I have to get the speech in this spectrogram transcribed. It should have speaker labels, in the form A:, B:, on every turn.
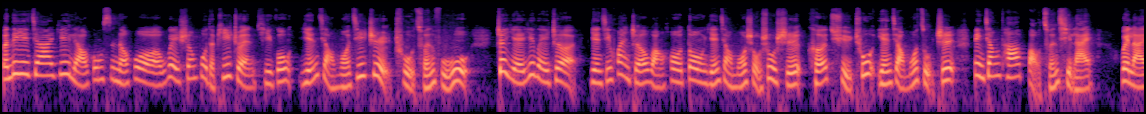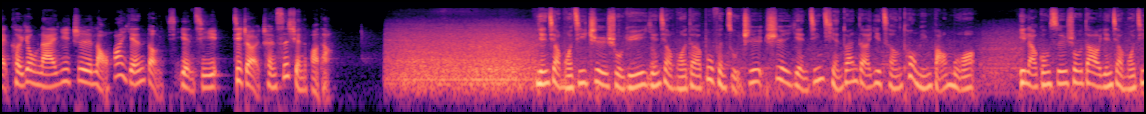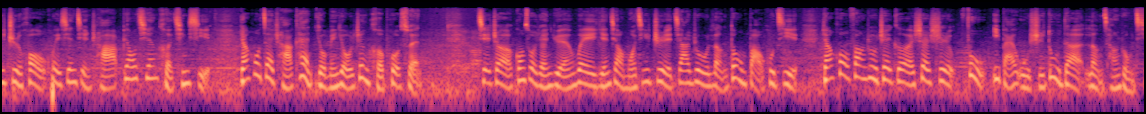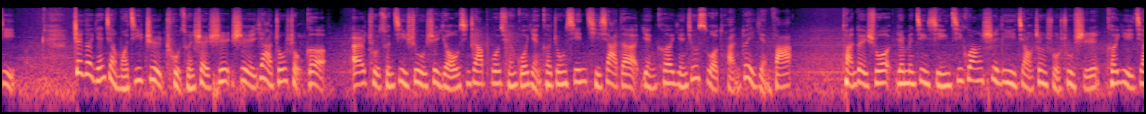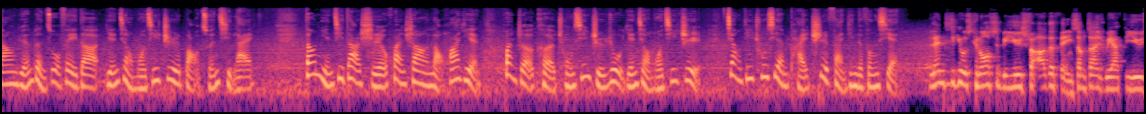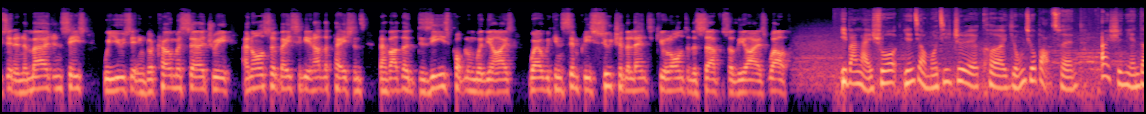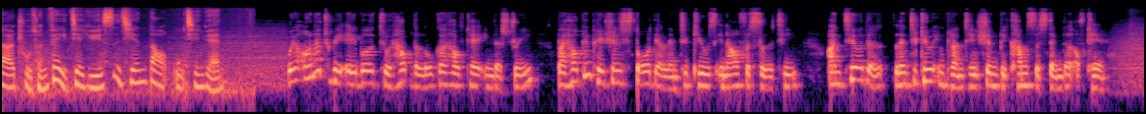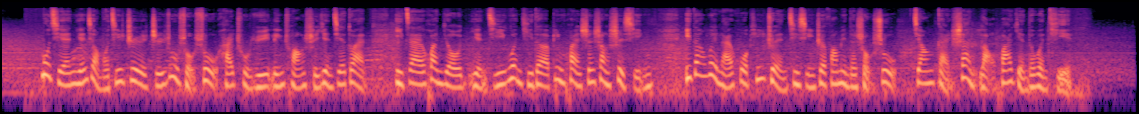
A: 本地一家医疗公司呢，获卫生部的批准，提供眼角膜机制储存服务。这也意味着，眼疾患者往后动眼角膜手术时，可取出眼角膜组织，并将它保存起来，未来可用来医治老花眼等眼疾。记者陈思璇的报道。眼角膜机制属于眼角膜的部分组织，是眼睛前端的一层透明薄膜。医疗公司收到眼角膜机制后，会先检查标签可清洗，然后再查看有没有任何破损。接着，工作人员为眼角膜机制加入冷冻保护剂，然后放入这个摄氏负一百五十度的冷藏容器。这个眼角膜机制储存设施是亚洲首个，而储存技术是由新加坡全国眼科中心旗下的眼科研究所团队研发。团队说，人们进行激光视力矫正手术时，可以将原本作废的眼角膜机制保存起来。当年纪大时患上老花眼，患者可重新植入眼角膜机制，降低出现排斥反应的风险。
B: Lenticules can also be used for other things. Sometimes we have to use it in emergencies. We use it in glaucoma surgery and also basically in other patients that have other disease problem with the eyes where we can simply suture the lenticule onto the surface of the eye as well.
A: 一般来说，眼角膜机制可永久保存，二十年的储存费介于四千到五千元。
C: We are honored to be able to help the local healthcare industry by helping patients store their lenticules in our facility until the lenticule implantation becomes the standard of care.
A: 目前，眼角膜机制植入手术还处于临床实验阶段，已在患有眼疾问题的病患身上试行。一旦未来获批准进行这方面的手术，将改善老花眼的问题。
